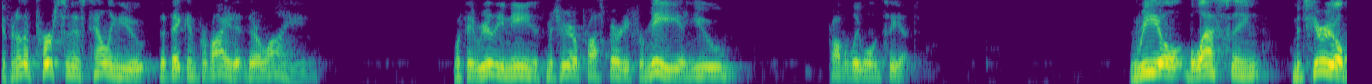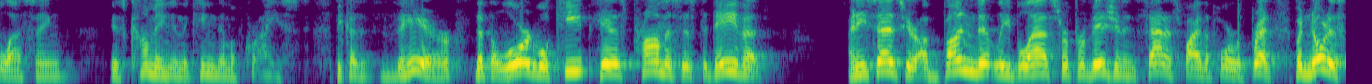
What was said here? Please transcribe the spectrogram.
If another person is telling you that they can provide it, they're lying. What they really mean is material prosperity for me, and you probably won't see it. Real blessing, material blessing, is coming in the kingdom of Christ because it's there that the Lord will keep his promises to David. And he says here, abundantly bless for provision and satisfy the poor with bread. But notice,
